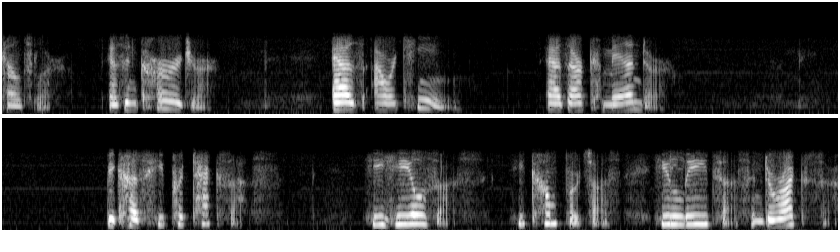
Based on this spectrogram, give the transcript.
counselor, as encourager, as our king, as our commander, because he protects us, he heals us, he comforts us, he leads us and directs us,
